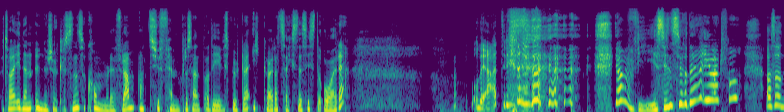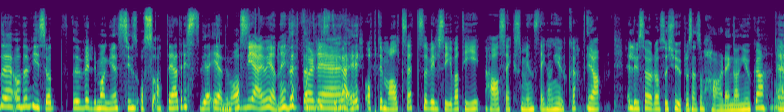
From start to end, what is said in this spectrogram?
Vet du hva, I den undersøkelsen så kommer det fram at 25% av de vi spurte, ikke har hatt sex det siste året. Og det er trist. Ja, vi syns jo det, i hvert fall. Altså det, og det viser jo at eh, veldig mange syns også at det er trist. De er enige med oss. Vi er jo enige. Dette er for triste eh, greier. optimalt sett så vil syv av ti ha sex minst en gang i uka. Ja. Heldigvis så er det også 20% som har det en gang i uka, Ja.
